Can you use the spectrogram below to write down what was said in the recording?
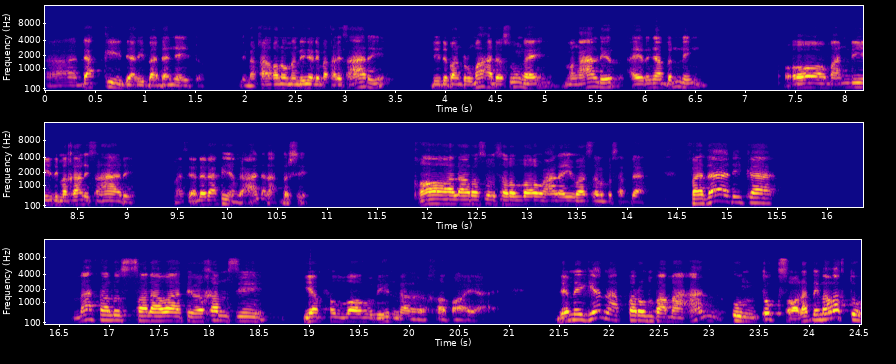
uh, daki dari badannya itu. Lima kali kalau mandinya lima kali sehari, di depan rumah ada sungai mengalir, airnya bening. Oh, mandi lima kali sehari. Masih ada daki yang enggak ada lah, bersih. Qala Rasul sallallahu alaihi wasallam bersabda, "Fadzalika mathalus salawatil khamsi yamhullahu bihinnal khataya." Demikianlah perumpamaan untuk sholat lima waktu.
